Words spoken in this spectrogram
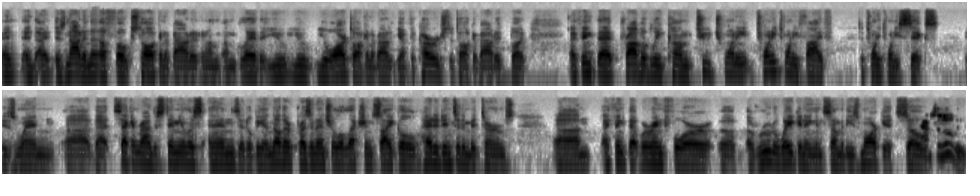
and and I, there's not enough folks talking about it and I'm, I'm glad that you you you are talking about it you have the courage to talk about it but i think that probably come 2020 2025 to 2026 is when uh, that second round of stimulus ends. It'll be another presidential election cycle headed into the midterms. Um, i think that we're in for a, a rude awakening in some of these markets. So absolutely.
